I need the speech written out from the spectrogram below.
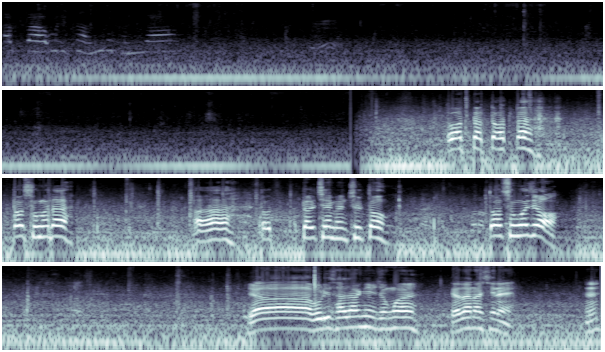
아빠 우리 가는 거 된다. 또 왔다 또 왔다. 또 숭어다. 아또 떨채면 출동. 또 숭어죠? 야 우리 사장님 정말 대단하시네. 예?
